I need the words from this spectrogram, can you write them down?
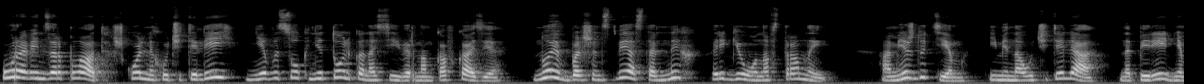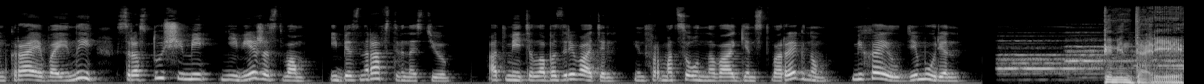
Уровень зарплат школьных учителей невысок не только на Северном Кавказе, но и в большинстве остальных регионов страны. А между тем, именно учителя на переднем крае войны с растущими невежеством и безнравственностью отметил обозреватель информационного агентства «Регнум» Михаил Демурин. Комментарии.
